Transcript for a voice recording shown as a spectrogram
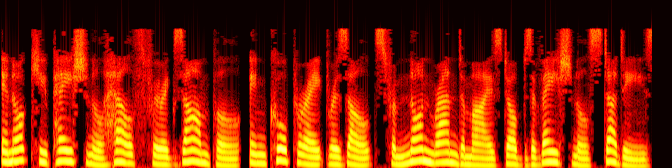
in occupational health for example, incorporate results from non-randomized observational studies,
